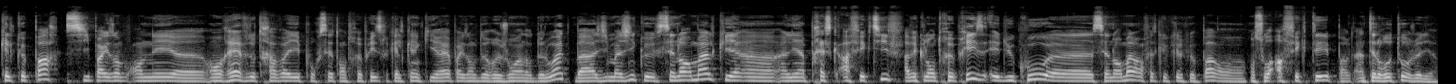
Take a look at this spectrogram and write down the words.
quelque part, si par exemple on est euh, en rêve de travailler pour cette entreprise, quelqu'un qui rêve par exemple de rejoindre Deloitte, bah, j'imagine que c'est normal qu'il y ait un, lien presque affectif avec l'entreprise et du coup euh, c'est normal en fait que quelque part on, soit affecté par un tel retour, je veux dire.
